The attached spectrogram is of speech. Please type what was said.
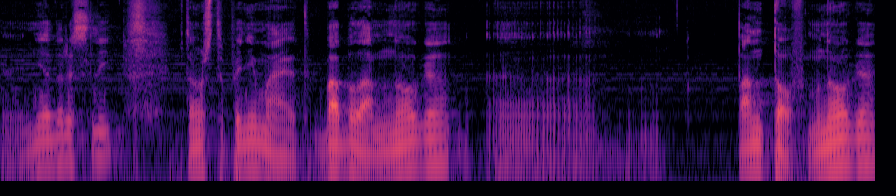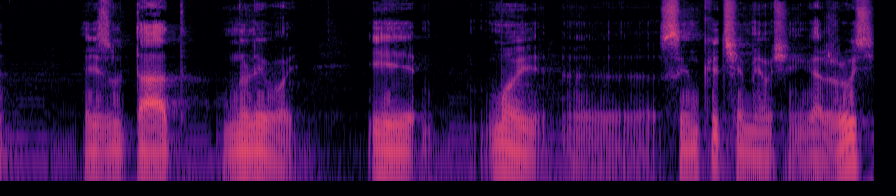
э, недорослей, потому что понимают, бабла много, э, понтов много, результат нулевой. И мой э, сынка, чем я очень горжусь,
